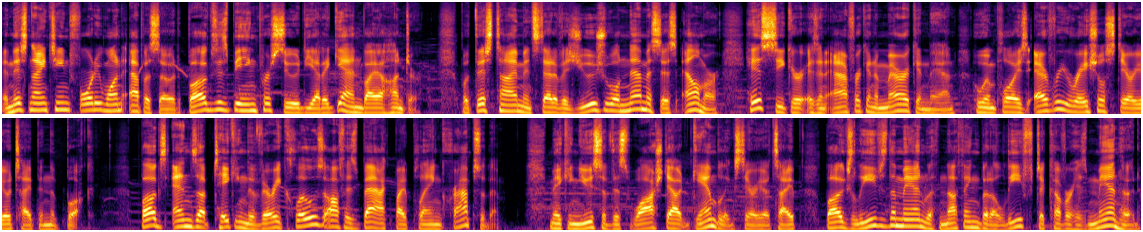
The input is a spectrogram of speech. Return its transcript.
In this 1941 episode, Bugs is being pursued yet again by a hunter. But this time, instead of his usual nemesis, Elmer, his seeker is an African American man who employs every racial stereotype in the book. Bugs ends up taking the very clothes off his back by playing craps with him. Making use of this washed out gambling stereotype, Bugs leaves the man with nothing but a leaf to cover his manhood,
